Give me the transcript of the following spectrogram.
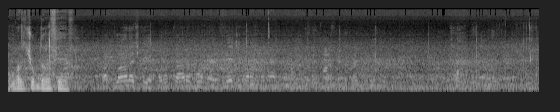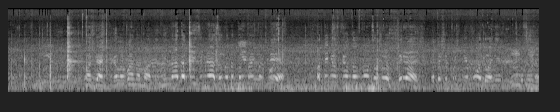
Вальчук Дорофеев. Опять голова на маты. Не надо приземляться, надо подпрыгнуть вверх. А ты не успел толкнуться, уже ныряешь. Это же прыжки в воду, а не высоко.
